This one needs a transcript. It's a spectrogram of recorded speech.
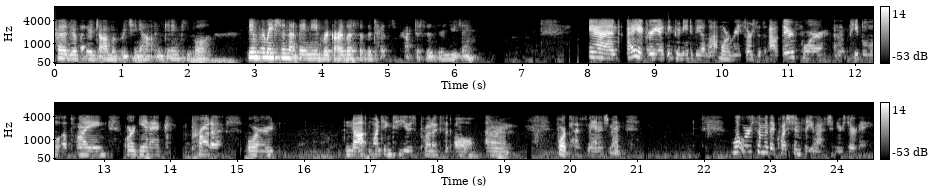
try to do a better job of reaching out and getting people the information that they need regardless of the types of practices they're using. And I agree. I think there need to be a lot more resources out there for uh, people applying organic products or not wanting to use products at all um, for pest management what were some of the questions that you asked in your survey?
